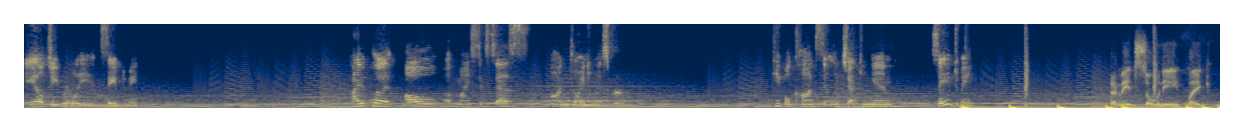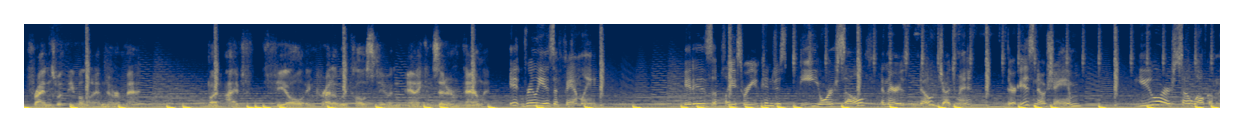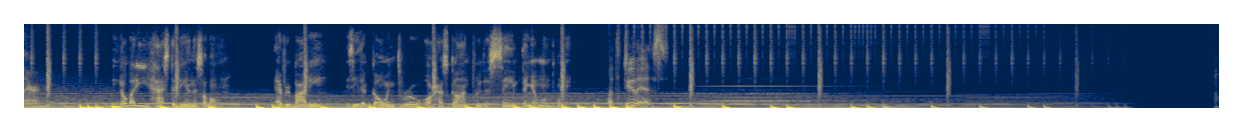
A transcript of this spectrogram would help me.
ALG really saved me. I put all of my success on joining this group. People constantly checking in saved me. I made so many like friends with people that I've never met, but I feel incredibly close to and, and I consider them family. It really is a family. It is a place where you can just be yourself and there is no judgment. There is no shame. You are so welcome there. Nobody has to be in this alone. Everybody is either going through or has gone through the same thing at one point. Let's do this.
